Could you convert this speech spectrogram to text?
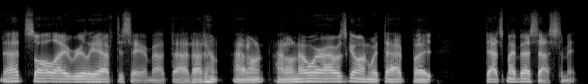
That's all I really have to say about that. I don't I don't I don't know where I was going with that, but that's my best estimate.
